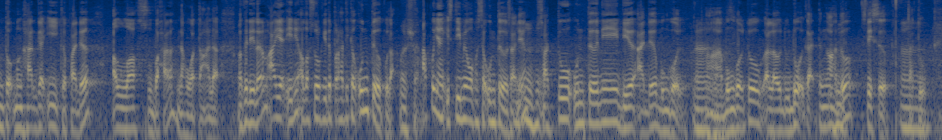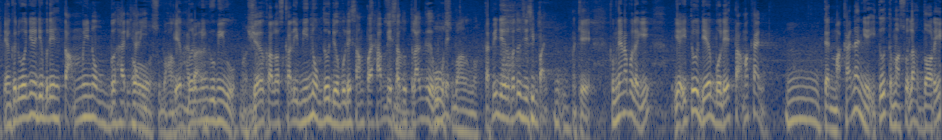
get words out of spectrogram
untuk menghargai kepada Allah Subhanahu Wa Taala. Maka di dalam ayat ini Allah suruh kita perhatikan unta pula. Apa yang istimewa pasal unta Ustaz ya? Mm-hmm. Satu unta ni dia ada bunggul. Ah. Ha bunggul tu kalau duduk kat tengah tu selesa. Satu. Yang keduanya dia boleh tak minum berhari-hari. Oh, subhanallah. Dia Hebat, berminggu-minggu. Dia kalau sekali minum tu dia boleh sampai habis satu telaga Oh, boleh. subhanallah. Tapi dia lepas tu dia simpan. Okey. Kemudian apa lagi? Iaitu dia boleh tak makan. Hmm. Dan makanannya itu termasuklah dhari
